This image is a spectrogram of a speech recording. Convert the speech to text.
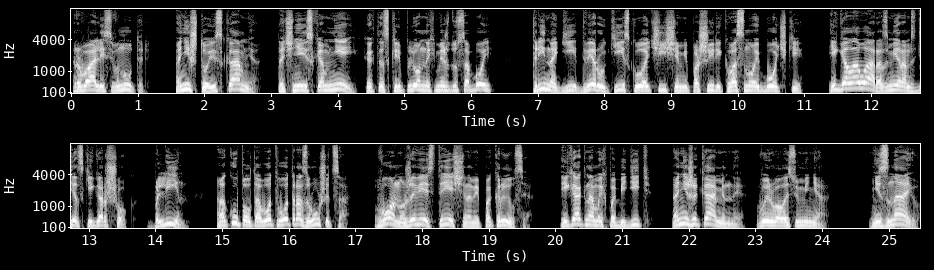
рвались внутрь. Они что, из камня? Точнее, из камней, как-то скрепленных между собой? Три ноги, две руки с кулачищами пошире квасной бочки и голова размером с детский горшок. Блин, а купол-то вот-вот разрушится. Вон, уже весь трещинами покрылся. И как нам их победить? Они же каменные, вырвалось у меня. Не знаю,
